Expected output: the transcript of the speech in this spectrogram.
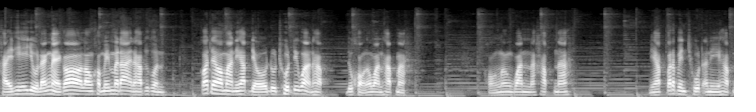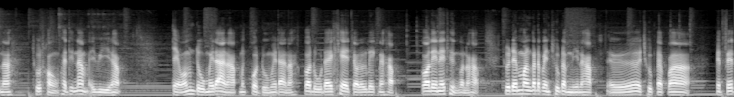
ใครที่อยู่แรงค์ไหนก็ลองคอมเมนต์มาได้นะครับ ทุกคนก็จะประมาณนี้ครับเดี๋ยวดูชุดดีกว่านะครับ ดูของรางวัลครับมา ของรางวัลนะครับนะนี่ครับก็จะเป็นชุดอันนี้ครับนะ ชุดของแพทินัมไอวีนะครับ แต่ว่ามันดูไม่ได้นะครับ มันกดดูไม่ได้นะ ก็ดูได้แค่จอเล็กๆนะครับ ก็เล่นให้ถึงก่อนนะครับ ชุดเดมอนก็จะเป็นชุดแบบนี้นะครับ เออ ชุดแบบว่าเป็นเซต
